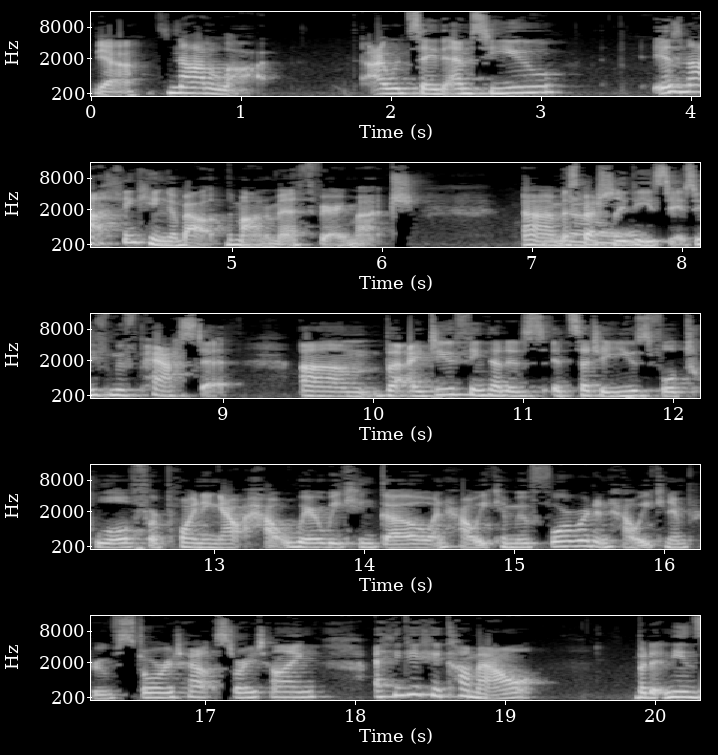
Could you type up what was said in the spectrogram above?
yeah. It's not a lot. I would say the MCU is not thinking about the monomyth very much, um, No. especially these days. We've moved past it. Um, but I do think that it's it's such a useful tool for pointing out how where we can go and how we can move forward and how we can improve storytell storytelling. I think it could come out, but it needs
